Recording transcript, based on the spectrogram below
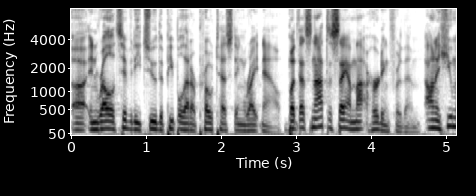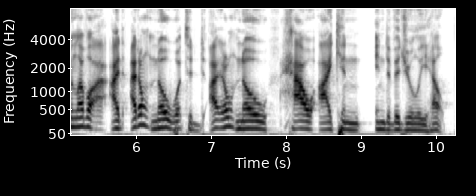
uh, in relativity to the people that are protesting right now. But that's not to say I'm not hurting for them. On a human level, I I, I don't know what to I don't know how I can individually help.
